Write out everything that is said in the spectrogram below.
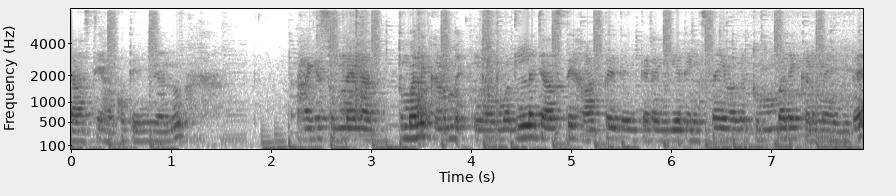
ಜಾಸ್ತಿ ಹಾಕೋತೀನಿ ನಾನು. ಹಾಗೆ ಸುಮ್ಮನೆ ಎಲ್ಲ ತುಂಬಾ ಕಡಿಮೆ. ಮೊದಲೆಲ್ಲ ಜಾಸ್ತಿ ಹಾಕ್ತಾ ಇದ್ದೆ ಈ ಥರ ಇಯರಿಂಗ್ಸ್ನ ಇವಾಗ ತುಂಬಾ ಕಡಿಮೆ ಆಗಿದೆ.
